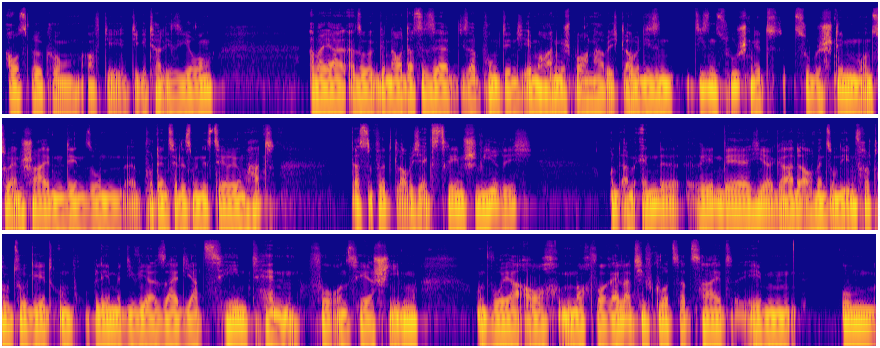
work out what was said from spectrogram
Auswirkungen auf die Digitalisierung. Aber ja, also genau das ist ja dieser Punkt, den ich eben auch angesprochen habe. Ich glaube, diesen, diesen Zuschnitt zu bestimmen und zu entscheiden, den so ein äh, potenzielles Ministerium hat, das wird, glaube ich, extrem schwierig. Und am Ende reden wir ja hier gerade, auch wenn es um die Infrastruktur geht, um Probleme, die wir seit Jahrzehnten vor uns herschieben und wo ja auch noch vor relativ kurzer Zeit eben, um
